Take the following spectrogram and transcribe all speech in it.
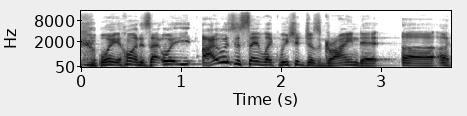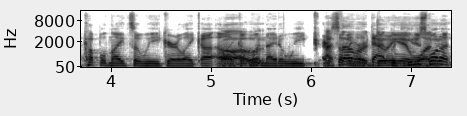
wait, hold on, is that what you- I was just saying like we should just grind it uh, a couple nights a week or like uh, like a Oh, one night a week or I something thought we were like that. but you just wanna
